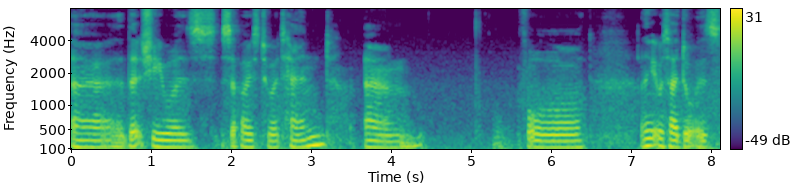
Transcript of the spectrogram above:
uh, that she was supposed to attend um, for I think it was her daughter's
